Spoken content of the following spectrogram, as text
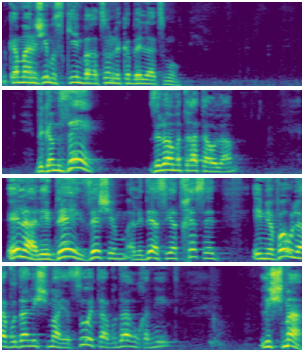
וכמה אנשים עוסקים ברצון לקבל לעצמו. וגם זה, זה לא המטרת העולם, אלא על ידי זה שהם, על ידי עשיית חסד, הם יבואו לעבודה לשמה, יעשו את העבודה הרוחנית לשמה.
